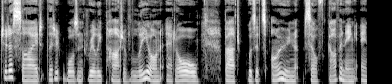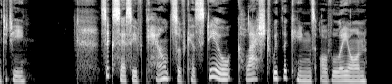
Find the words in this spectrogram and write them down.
to decide that it wasn't really part of Leon at all, but was its own self governing entity. Successive counts of Castile clashed with the kings of Leon,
